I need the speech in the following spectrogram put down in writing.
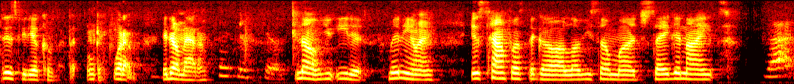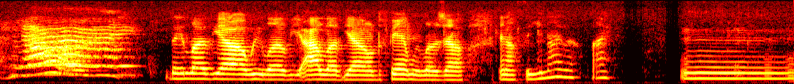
this video comes out. Okay, whatever. It don't matter. No, you eat it. But anyway, it's time for us to go. I love you so much. Say goodnight. Night. They love y'all. We love you. I love y'all. The family loves y'all. And I'll see you later. Bye. Mm.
